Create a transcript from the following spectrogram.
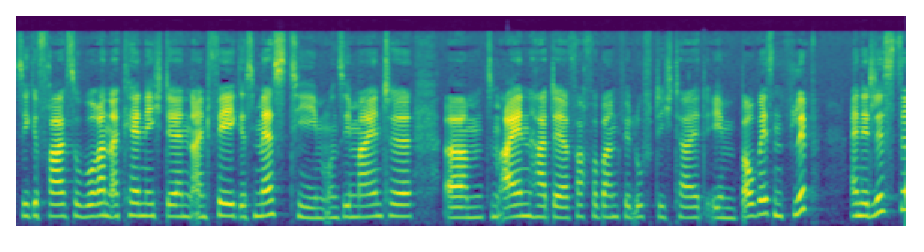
sie gefragt, so woran erkenne ich denn ein fähiges Messteam? Und sie meinte, ähm, zum einen hat der Fachverband für Luftdichtheit im Bauwesen FLIP eine Liste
